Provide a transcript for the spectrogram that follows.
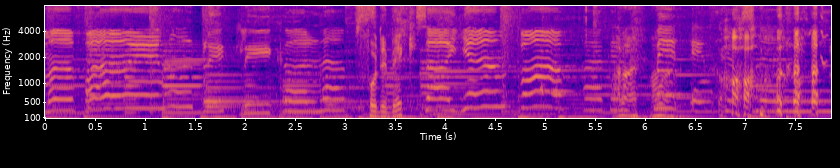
mig fra en øjeblikkelig kollaps. Få det væk. Så hjem for at pakke Nej, nej, nej. mit indkøbsnæde.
